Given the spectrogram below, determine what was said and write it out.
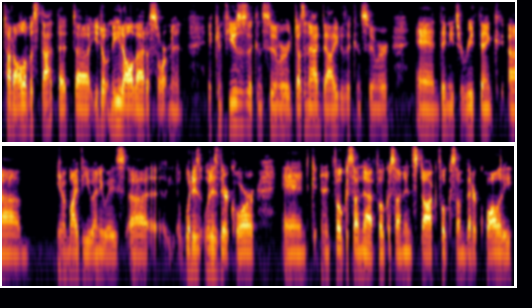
taught all of us that that uh, you don't need all that assortment. It confuses the consumer. It doesn't add value to the consumer, and they need to rethink. Um, you know my view anyways uh, what is what is their core and and focus on that focus on in stock focus on better quality.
